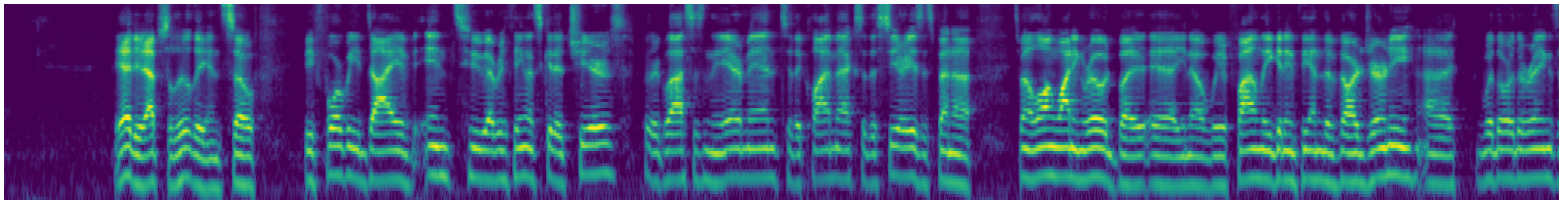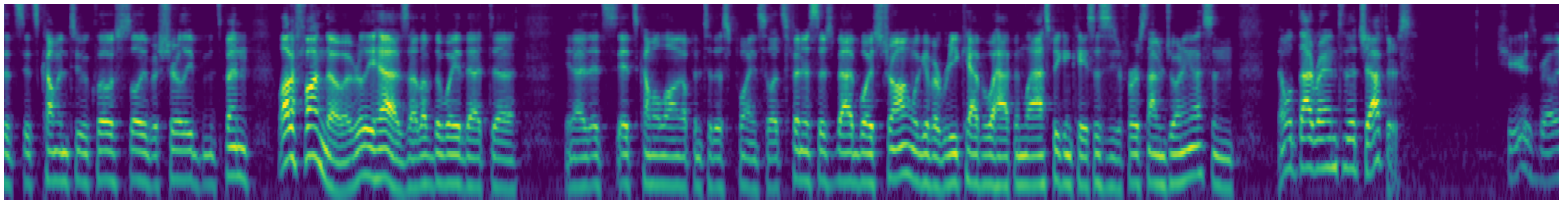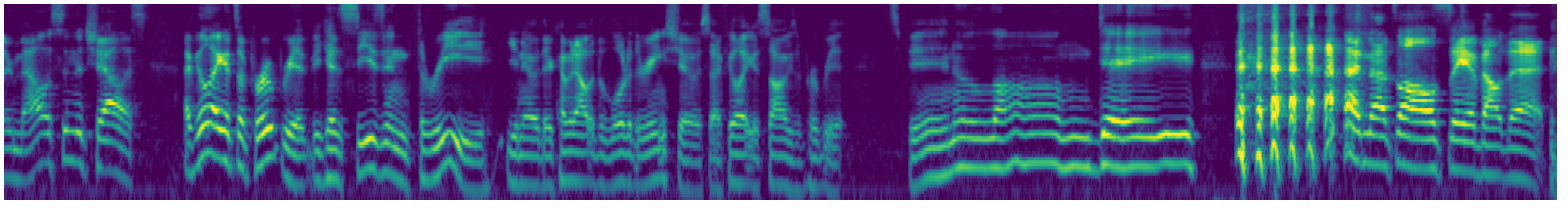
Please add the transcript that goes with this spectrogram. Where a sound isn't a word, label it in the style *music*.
Yeah, dude, absolutely. And so before we dive into everything, let's get a cheers. Put our glasses in the air, man, to the climax of the series. It's been a it's been a long winding road, but uh, you know we're finally getting to the end of our journey uh, with Lord of the Rings. It's it's coming to a close slowly but surely. It's been a lot of fun though. It really has. I love the way that uh, you know it's it's come along up until this point. So let's finish this bad boy strong. We'll give a recap of what happened last week in case this is your first time joining us, and then we'll dive right into the chapters. Cheers, brother. Malice in the chalice. I feel like it's appropriate because season three, you know, they're coming out with the Lord of the Rings show, so I feel like this song is appropriate. It's been a long day. and *laughs* that's all I'll say about that.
